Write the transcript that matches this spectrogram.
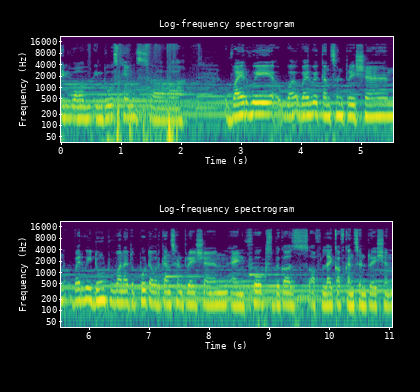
involve in those things uh, where we where we concentration where we don't want to put our concentration and focus because of lack of concentration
